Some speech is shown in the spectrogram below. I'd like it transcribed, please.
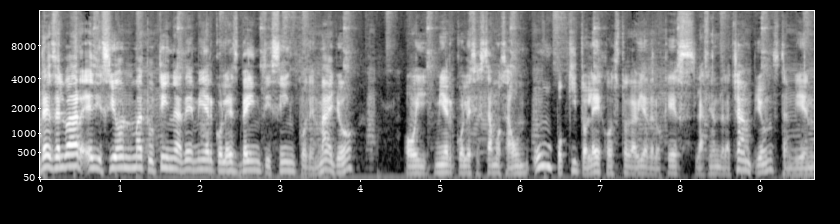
Desde el bar, edición matutina de miércoles 25 de mayo. Hoy miércoles estamos aún un poquito lejos todavía de lo que es la final de la Champions. También,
